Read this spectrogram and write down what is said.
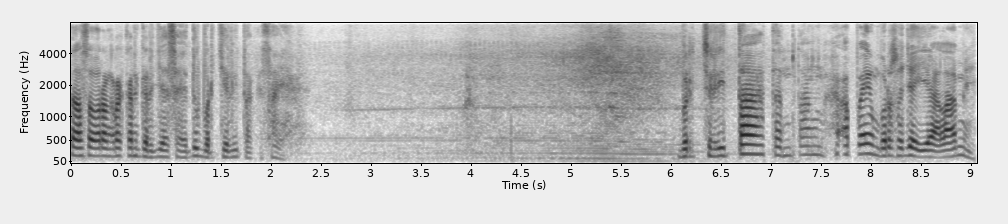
salah seorang rekan kerja saya itu bercerita ke saya bercerita tentang apa yang baru saja ia alami.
